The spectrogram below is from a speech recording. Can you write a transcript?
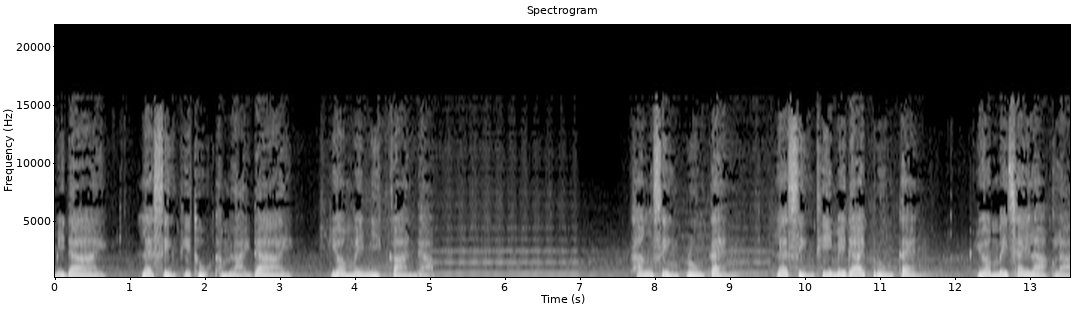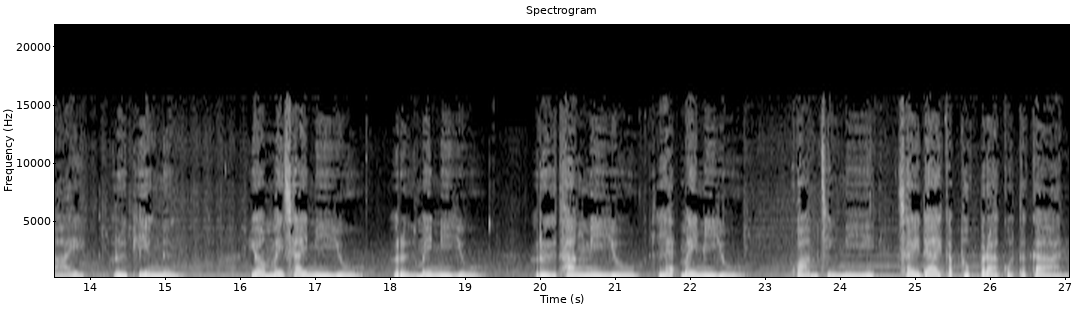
ไม่ได้ และสิ่งที่ถูกทำลายได้ ย่อมไม่มีการดับ ทั้งสิ่งปรุงแต่ง และสิ่งที่ไม่ได้ปรุงแต่ง ย่อมไม่ใช่หลากหลาย หรือเพียงหนึ่ง ย่อมไม่ใช่มีอยู่ หรือไม่มีอยู่ หรือทั้งมีอยู่และไม่มีอยู่ ความจริงนี้ใช้ได้กับทุกปรากฏการณ์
